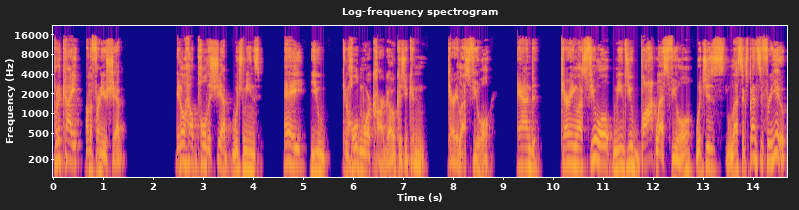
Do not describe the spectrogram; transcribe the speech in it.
put a kite on the front of your ship. It'll help pull the ship, which means A, you can hold more cargo because you can carry less fuel. And carrying less fuel means you bought less fuel, which is less expensive for you.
